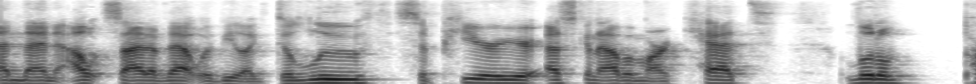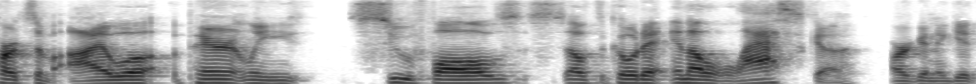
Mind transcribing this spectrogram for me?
and then outside of that would be like Duluth, Superior, Escanaba, Marquette, little parts of Iowa. Apparently, Sioux Falls, South Dakota, and Alaska are going to get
